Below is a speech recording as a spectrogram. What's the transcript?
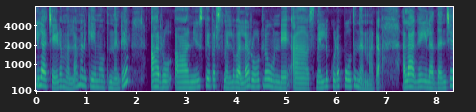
ఇలా చేయడం వల్ల మనకి ఏమవుతుందంటే ఆ రో ఆ న్యూస్ పేపర్ స్మెల్ వల్ల రోడ్లో ఉండే ఆ స్మెల్ కూడా పోతుందన్నమాట. అలాగే ఇలా దంచే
